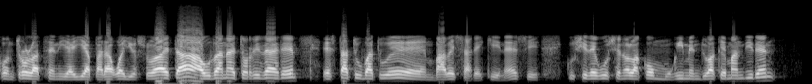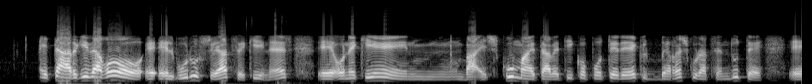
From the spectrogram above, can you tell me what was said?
kontrolatzen iaia Paraguai osoa, eta hau dana etorri da ere, estatu batuen babesarekin, ez, ikusi dugu zenolako mugimenduak eman diren, Eta argi dago e, helburu zehatzekin, ez? E, honekin ba, eskuma eta betiko potereek berreskuratzen dute e,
